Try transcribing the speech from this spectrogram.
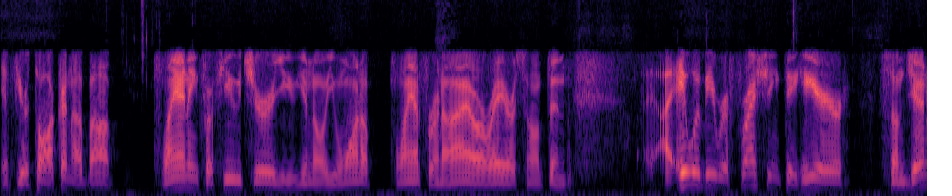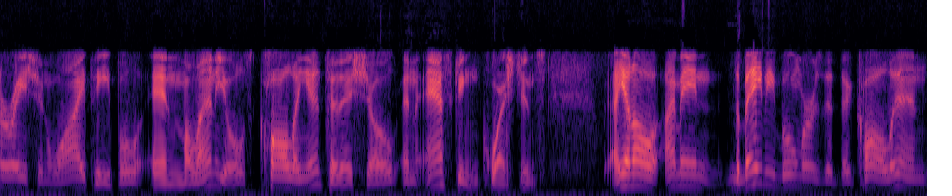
if you're talking about planning for future, you you know you want to plan for an IRA or something, it would be refreshing to hear some Generation Y people and millennials calling into this show and asking questions. You know, I mean, the baby boomers that they call in,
